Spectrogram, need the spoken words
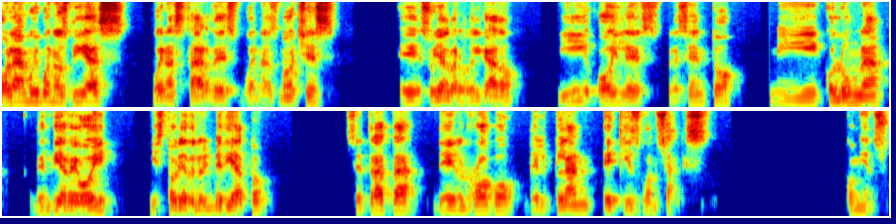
Hola, muy buenos días, buenas tardes, buenas noches. Eh, soy Álvaro Delgado y hoy les presento mi columna del día de hoy, Historia de lo Inmediato. Se trata del robo del clan X González. Comienzo.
